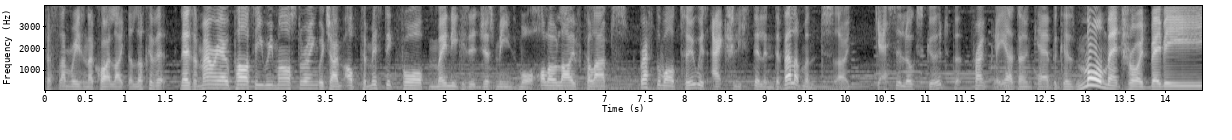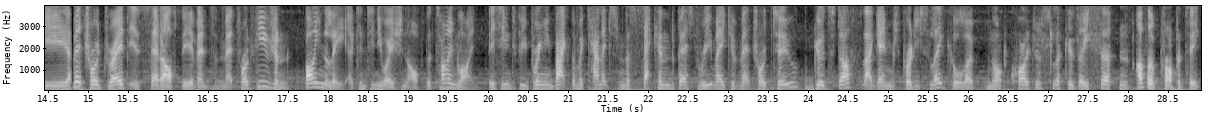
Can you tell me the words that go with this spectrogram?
For some reason I quite like the look of it. There's a Mario Party remastering, which I'm optimistic for, mainly because it just means more Hololive collabs. Breath of the Wild 2 is actually still in development. I guess it looks good, but frankly, I don't care because more Metroid, baby! Metroid Dread is set after the events of Metroid Fusion. Finally, a continuation of the timeline. They seem to be bringing back the mechanics from the second best remake of Metroid 2. Good stuff, that game was pretty slick, although not quite as slick as a certain other property.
